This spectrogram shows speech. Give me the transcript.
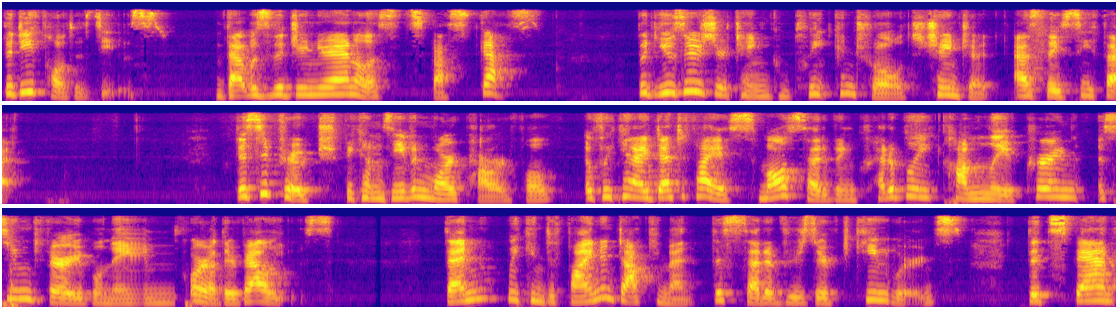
the default is used. That was the junior analyst's best guess, but users retain complete control to change it as they see fit. This approach becomes even more powerful if we can identify a small set of incredibly commonly occurring assumed variable names or other values. Then we can define and document this set of reserved keywords that span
